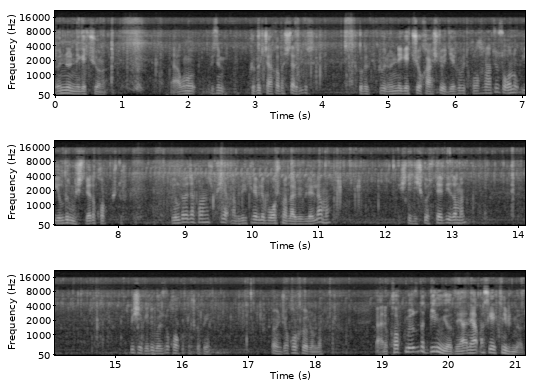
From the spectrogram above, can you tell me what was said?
Önüne önüne geçiyor onu. Ya bunu bizim köpekçi arkadaşlar bilir. Köpek köpeğin önüne geçiyor, karşılıyor. Diğer köpek kulaklarına atıyorsa onu yıldırmıştır ya da korkmuştur. Yıldıracak falan hiçbir şey yapmadı. Bir kere bile boğuşmadılar birbirleriyle ama işte diş gösterdiği zaman bir şekilde gözünü korkutmuş köpeğin. Önce korkuyordum ben. Yani korkmuyordu da bilmiyordu yani ne yapması gerektiğini bilmiyordu.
